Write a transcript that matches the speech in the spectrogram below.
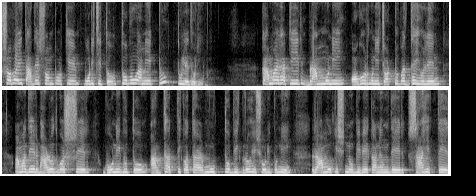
সবাই তাদের সম্পর্কে পরিচিত। তবুও আমি একটু তুলে ধরি। কামারহাটির ব্রাহ্মণী অঘরমণি চট্টোপাধ্যায় হলেন আমাদের ভারতবর্ষের ঘনীভূত আধ্যাত্মিকতার মূর্ত বিগ্রহে স্বরূপণী রামকৃষ্ণ বিবেকানন্দের সাহিত্যের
